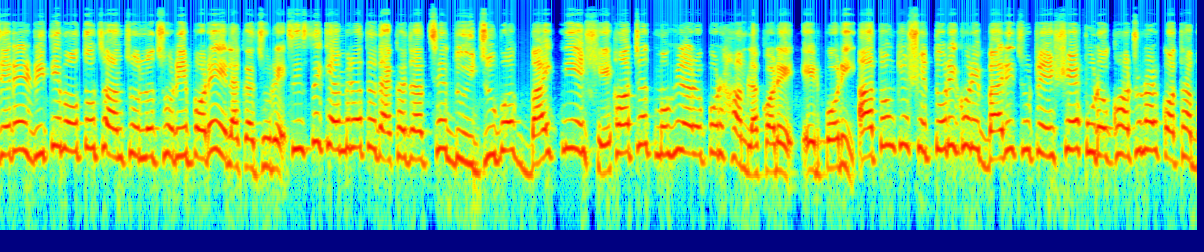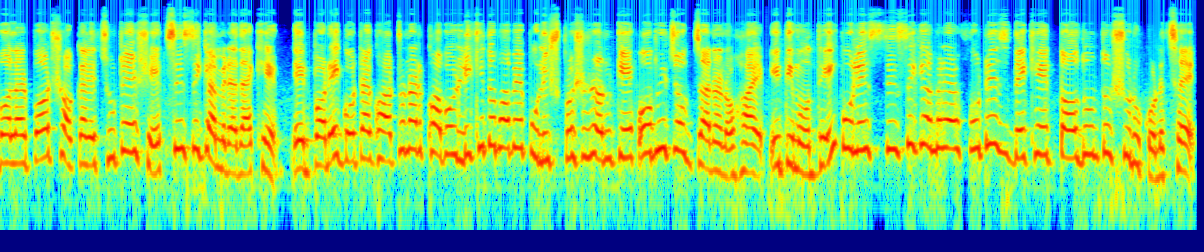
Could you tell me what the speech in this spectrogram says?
জেরে রীতিমতো চাঞ্চল্য ছড়িয়ে পড়ে এলাকা জুড়ে। সিসি ক্যামেরাতে দেখা যাচ্ছে দুই যুবক বাইক নিয়ে এসে হঠাৎ মহিলার উপর হামলা করে। এরপরই আতঙ্কে সে তড়িঘড়ি বাড়ি ছুটে এসে পুরো ঘটনার কথা বলার পর সকালে ছুটে এসে সিসি ক্যামেরা দেখে। এরপরে গোটা ঘটনার খবর লিখিতভাবে পুলিশ প্রশাসনকে অভিযোগ জানানো হয়। ইতিমধ্যেই পুলিশ সিসি ক্যামেরার ফুটেজ দেখে তদন্ত শুরু করেছে।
